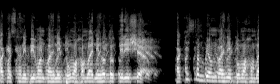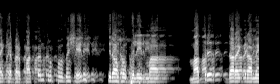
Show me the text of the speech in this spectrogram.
পাকিস্তানি বিমান বাহিনী বোমা হামলায় নিহত তিরিশ। পাকিস্তান বাহিনী বোমা হামলায় খাইবার পাখতানখোয়া প্রদেশের তিরাহ ভ্যালির মা মাত্র দ্বারা গ্রামে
